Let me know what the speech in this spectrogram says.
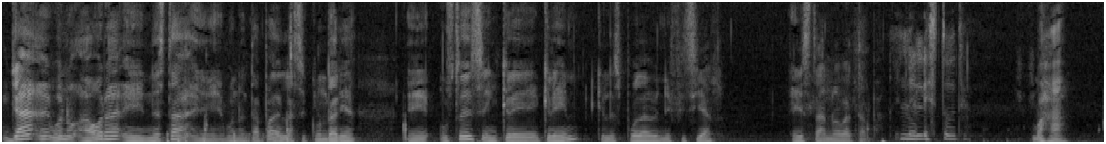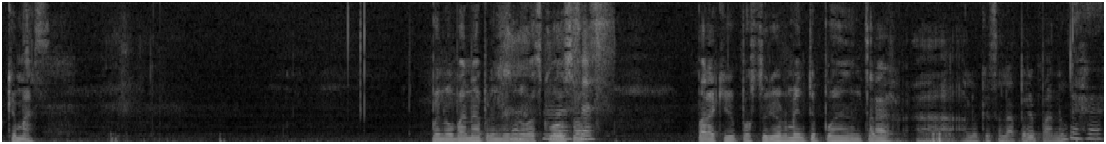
ya, eh, bueno, ahora en esta eh, bueno, etapa de la secundaria, eh, ¿ustedes en cree- creen que les pueda beneficiar esta nueva etapa? En el estudio. Ajá, ¿qué más? Bueno, van a aprender nuevas cosas Masas. para que posteriormente puedan entrar a, a lo que es a la prepa, ¿no? Ajá.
